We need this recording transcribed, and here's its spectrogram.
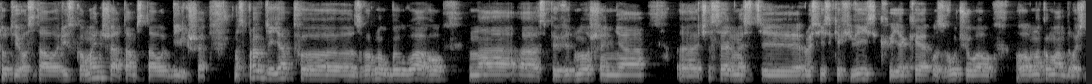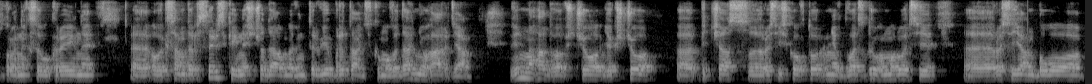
тут його стало різко менше, а там стало більше. Насправді я б звернув би увагу на співвідношення чисельності російських військ, яке озвучував головнокомандувач збройних сил України е, Олександр Сирський нещодавно в інтерв'ю британському виданню Гардіан Він нагадував, що якщо е, під час російського вторгнення в 22-му році е, росіян було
